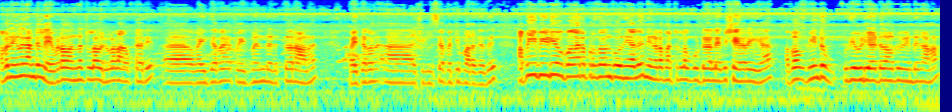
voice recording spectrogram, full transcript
അപ്പൊ നിങ്ങൾ കണ്ടില്ലേ ഇവിടെ വന്നിട്ടുള്ള ഒരുപാട് ആൾക്കാർ വൈദ്യരുടെ ട്രീറ്റ്മെന്റ് എടുത്തവരാണ്. വൈദ്യരുടെ ആ, ചികിത്സയെ പറ്റി പറഞ്ഞത്. അപ്പൊ ഈ വീഡിയോ ഉപകാരപ്രദം തോന്നിയാൽ നിങ്ങളുടെ മറ്റുള്ള കൂട്ടുകാരിലേക്ക് ഷെയർ ചെയ്യുക. അപ്പൊ വീണ്ടും പുതിയ വീഡിയോ ആയിട്ട് നമുക്ക് വീണ്ടും കാണാം.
